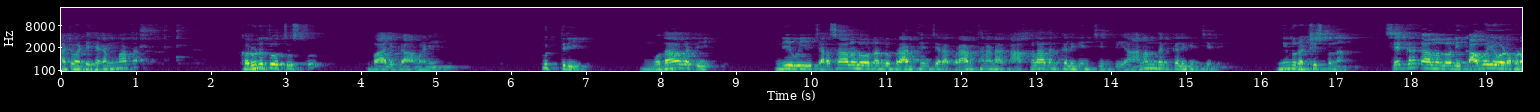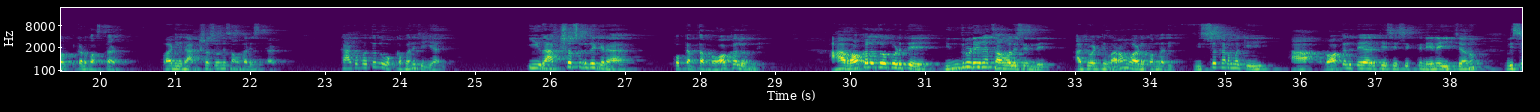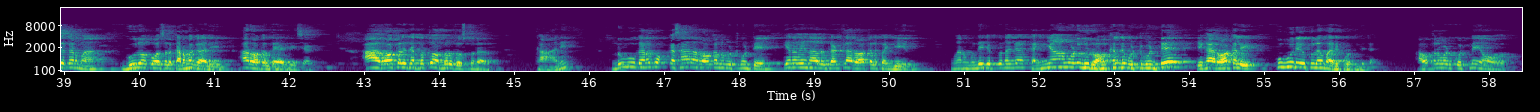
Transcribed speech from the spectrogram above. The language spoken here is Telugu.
అటువంటి జగన్మాత కరుణతో చూస్తూ బాలికామణి పుత్రి ముదావతి నీవు ఈ చరసాలలో నన్ను ప్రార్థించిన ప్రార్థన నాకు ఆహ్లాదం కలిగించింది ఆనందం కలిగించింది. నిన్ను రక్షిస్తున్నాను శీఘ్రకాలంలో నీ కాబోయేవాడు ఒకడు ఇక్కడికి వస్తాడు. వాడు ఈ రాక్షసుని సంహరిస్తాడు. కాకపోతే నువ్వు ఒక్క పని చెయ్యాలి. ఈ రాక్షసుడి దగ్గర ఒక పెద్ద రోకలు ఉంది. ఆ రోకలతో కొడితే ఇంద్రుడైనా చావలసింది. అటువంటి వరం వాడుకున్నది విశ్వకర్మకి ఆ రోకలి తయారు చేసే శక్తి నేనే ఇచ్చాను. విశ్వకర్మ భూలోకవాసుల కర్మగాలి ఆ రోకలు తయారు చేశాడు. ఆ రోకలి దెబ్బతో అందరూ చూస్తున్నారు. కానీ నువ్వు కనుక ఒక్కసారి ఆ రోకలను ముట్టుకుంటే ఇరవై నాలుగు గంటల రోకలి పనిచేయదు. మనం ముందే చెప్పుకున్నాగా కన్యామణులు రోకల్ని ముట్టుకుంటే ఇక ఆ రోకలి పువ్వు రేకులా మారిపోతుందిట. అవతల వాడు కొట్టినా ఏమవదు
